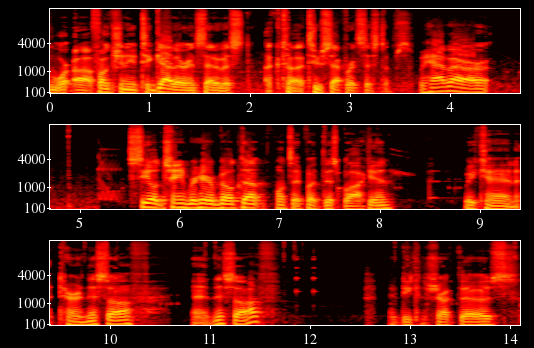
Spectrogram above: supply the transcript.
uh, functioning together instead of a, two separate systems. We have our sealed chamber here built up. Once I put this block in, we can turn this off and this off and deconstruct those.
